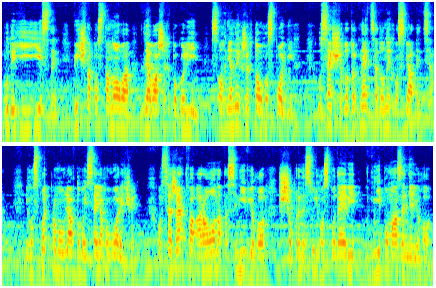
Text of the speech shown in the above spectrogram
буде її їсти. Вічна постанова для ваших поколінь, з огняних жертов Господніх. Усе, що доторкнеться до них, освятиться. І Господь промовляв до Мойсея, говорячи: Оце жертва Араона та синів його, що принесуть Господеві в дні помазання його.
